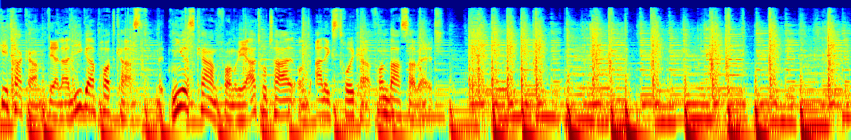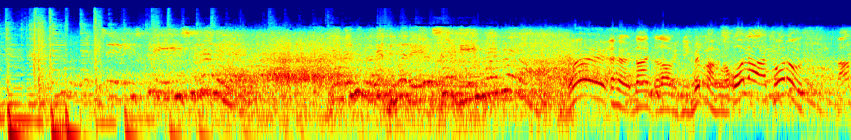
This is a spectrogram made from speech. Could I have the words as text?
Tiki Taka, der La Liga Podcast mit Nils Kern von Real Total und Alex Troika von Barca Welt. Hey, nein, da darf ich nicht mitmachen. Hola a todos! Das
